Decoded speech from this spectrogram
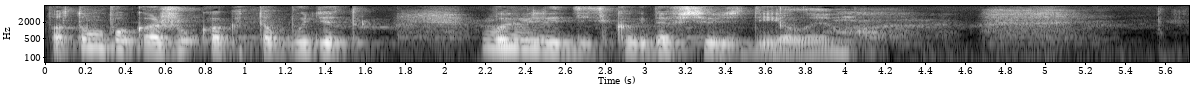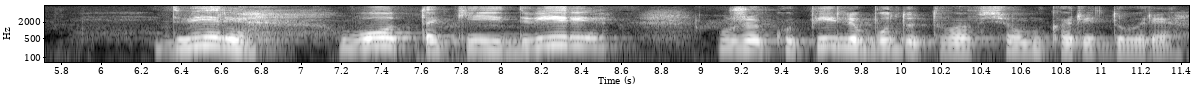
Потом покажу, как это будет выглядеть, когда все сделаем. Двери, вот такие двери уже купили, будут во всем коридоре.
